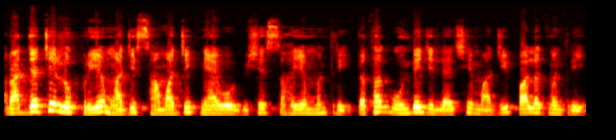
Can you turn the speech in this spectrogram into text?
राज्याचे लोकप्रिय माजी सामाजिक न्याय व विशेष सहाय्य मंत्री तथा गोंदिया जिल्ह्याचे माजी पालकमंत्री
